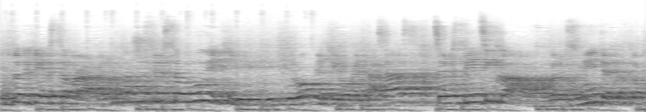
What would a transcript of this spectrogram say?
ну хто такі реставратори? Ну там щось реставрують і, і роблять, і роблять. А зараз це вже цікаво, ви розумієте? Тобто,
